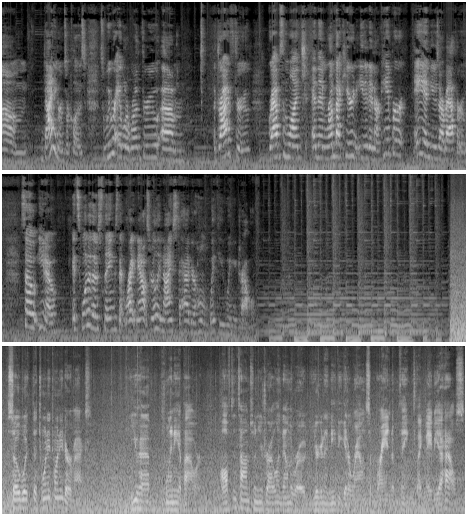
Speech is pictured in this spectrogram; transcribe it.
um, dining rooms are closed. So we were able to run through um, a drive-through, grab some lunch, and then run back here and eat it in our camper and use our bathroom. So you know, it's one of those things that right now it's really nice to have your home with you when you travel. So with the 2020 Duramax, you have plenty of power. Oftentimes when you're traveling down the road, you're going to need to get around some random things, like maybe a house.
